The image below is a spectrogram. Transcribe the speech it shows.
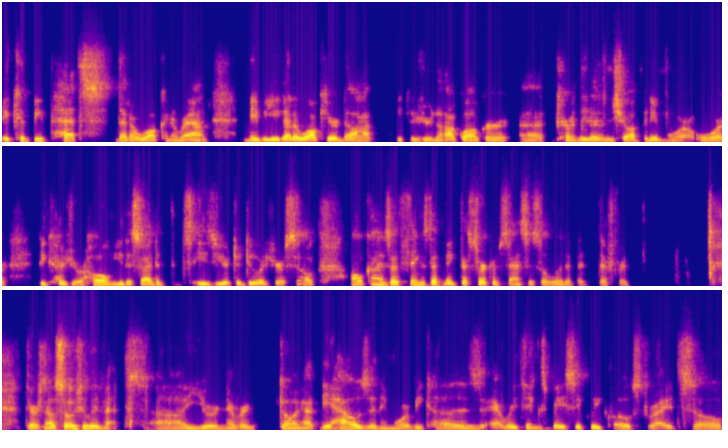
It could be pets that are walking around. Maybe you got to walk your dog because your dog walker uh, currently doesn't show up anymore, or because you're home, you decided it's easier to do it yourself. All kinds of things that make the circumstances a little bit different. There's no social events. Uh, you're never going out the house anymore because everything's basically closed, right? So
